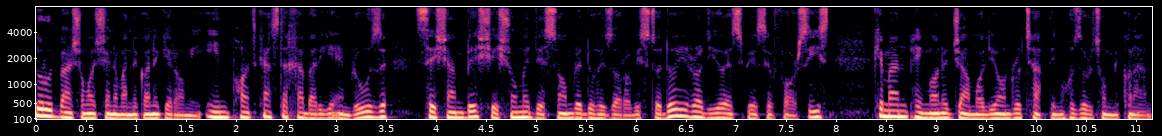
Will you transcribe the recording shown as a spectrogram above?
درود بر شما شنوندگان گرامی. این پادکست خبری امروز سهشنبه ششم دسامبر 2022 رادیو اسپیس فارسی است که من پیمان جمالی آن را تقدیم حضورتون می کنم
